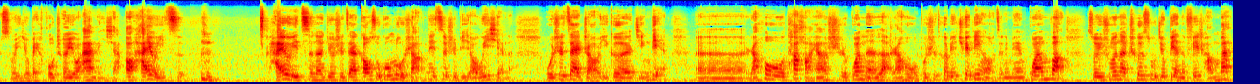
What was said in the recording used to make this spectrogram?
所以就被后车又按了一下。哦，还有一次。还有一次呢，就是在高速公路上，那次是比较危险的。我是在找一个景点，呃，然后它好像是关门了，然后我不是特别确定哦，在那边观望，所以说呢，车速就变得非常慢，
